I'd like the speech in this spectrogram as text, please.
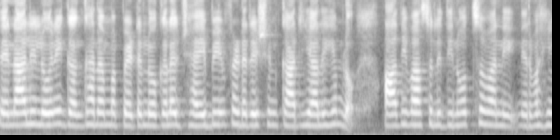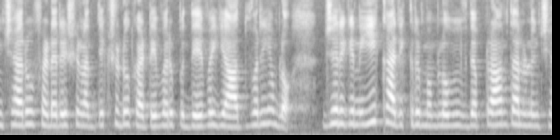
తెనాలిలోని గంగానమ్మపేటలో గల జై భీమ్ ఫెడరేషన్ కార్యాలయంలో ఆదివాసుల దినోత్సవాన్ని నిర్వహించారు. ఫెడరేషన్ అధ్యక్షుడు కటేవరపు దేవయ్య ఆధ్వర్యంలో జరిగిన ఈ కార్యక్రమంలో వివిధ ప్రాంతాల నుంచి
